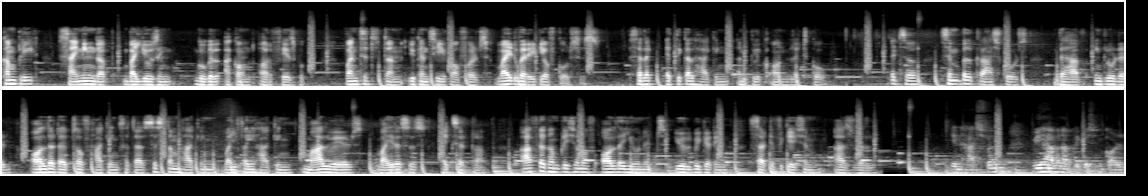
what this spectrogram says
Complete signing up by using Google account or Facebook. Once it's done, you can see it offers wide variety of courses. Select ethical hacking and click on let's go. It's a simple crash course they have included all the types of hacking such as system hacking, Wi-Fi hacking, malwares, viruses, etc. After completion of all the units, you will be getting certification as well. In Hash 1, we have an application called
